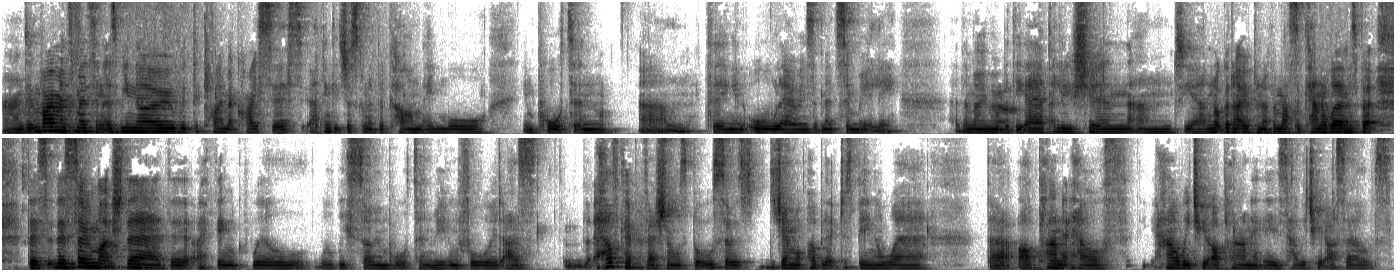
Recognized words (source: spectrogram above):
And environmental medicine, as we know with the climate crisis, I think it's just going to become a more important um, thing in all areas of medicine, really at the moment with the air pollution and yeah i'm not going to open up a massive can of worms but there's there's so much there that i think will will be so important moving forward as healthcare professionals but also as the general public just being aware that our planet health how we treat our planet is how we treat ourselves.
